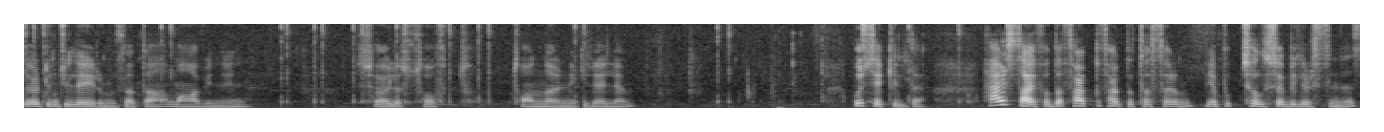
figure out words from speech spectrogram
Dördüncü layer'ımıza da mavinin şöyle soft tonlarını girelim. Bu şekilde. Her sayfada farklı farklı tasarım yapıp çalışabilirsiniz.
